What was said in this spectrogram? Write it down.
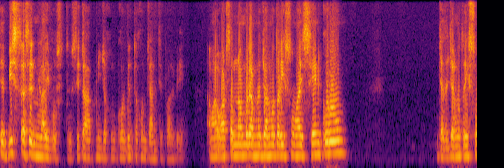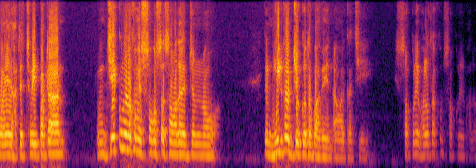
সে বিশ্বাসের মূলাই বস্তু, সেটা আপনি যখন করবেন তখন জানতে পারবেন। আমার হোয়াটসঅ্যাপ নম্বরে আপনার জন্ম তারিখ, সময় সেন্ড করুন। যাদের জন্ম তারিখ, সময় হাতের ছবি পাঠান এবং যে কোনো রকমের সমস্যার সমাধানের জন্য নির্ভরযোগ্যতা পাবেন আমার কাছে। সকলে ভালো থাকুন, সকলের ভালো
